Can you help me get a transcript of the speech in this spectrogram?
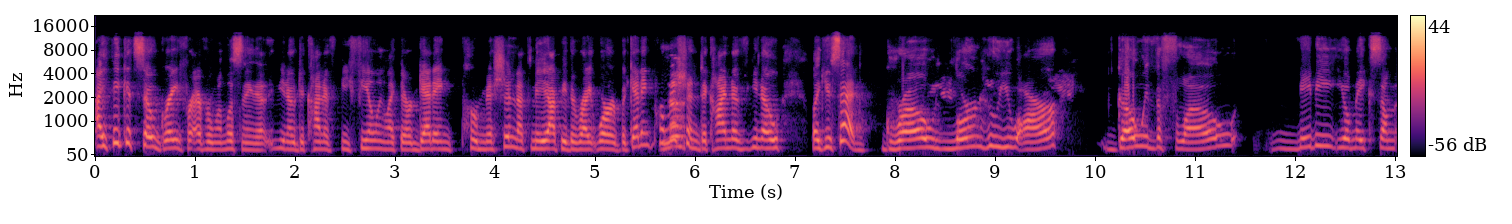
I think it's so great for everyone listening that, you know, to kind of be feeling like they're getting permission. That's may not be the right word, but getting permission yeah. to kind of, you know, like you said, grow, learn who you are, go with the flow. Maybe you'll make some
